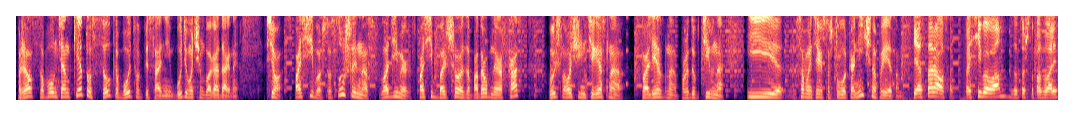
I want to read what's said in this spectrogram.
Пожалуйста, заполните анкету, ссылка будет в описании. Будем очень благодарны. Все, спасибо, что слушали нас. Владимир, спасибо большое за подробный рассказ. Вышло очень интересно, полезно, продуктивно и самое интересное, что лаконично при этом. Я старался. Спасибо вам за то, что позвали.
